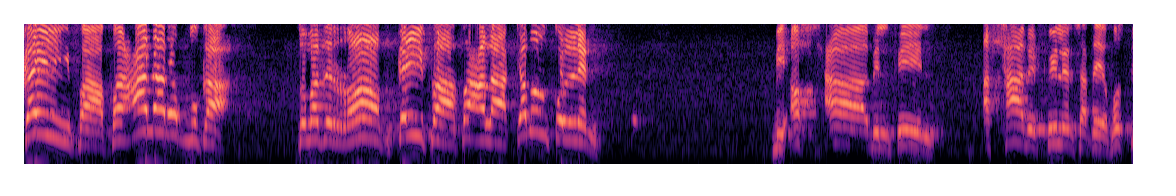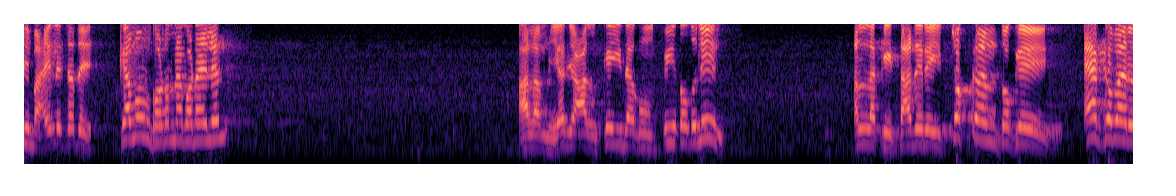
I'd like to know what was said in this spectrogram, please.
কাইফা ফাআলা রাব্বুকা, তোমাদের রব কাইফা ফাআলা কেমন করলেন? ফিল, আসহাবে ফিলের সাথে, হস্তি বাহিনীর সাথে কেমন ঘটনা ঘটাইলেন? কাইদাহুম ফি তাদলিল। আল্লাহ কি তাদের এই চক্রান্তকে একেবারে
